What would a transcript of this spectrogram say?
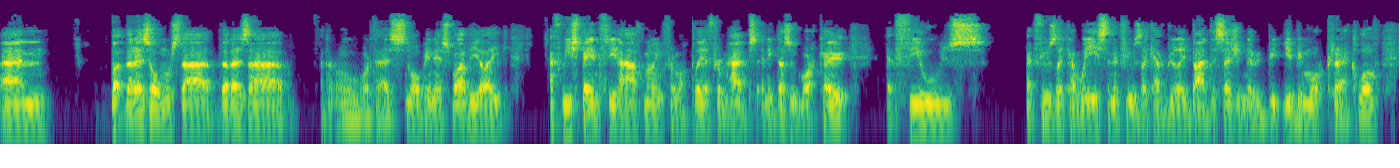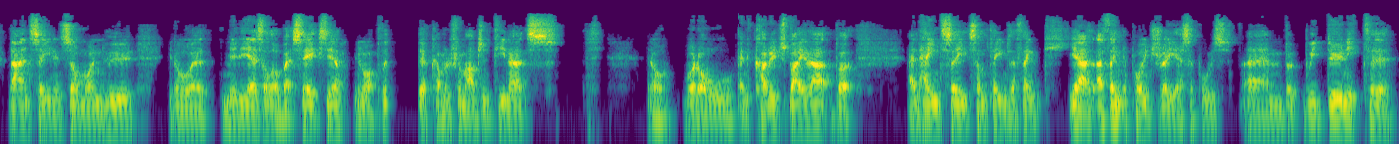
Um, but there is almost a, there is a, I don't know what it is, snobbiness, whatever you like. If we spend three and a half million from a player from Hibs and he doesn't work out, it feels it feels like a waste and it feels like a really bad decision that would be you'd be more critical of than signing someone who you know uh, maybe is a little bit sexier. You know, a player coming from Argentina. It's you know we're all encouraged by that, but in hindsight, sometimes I think yeah, I think the point's right. I suppose, um, but we do need to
